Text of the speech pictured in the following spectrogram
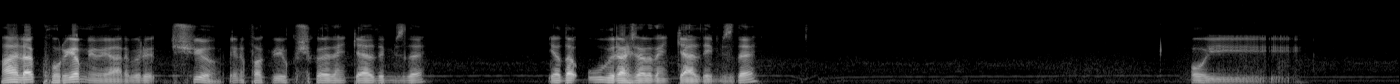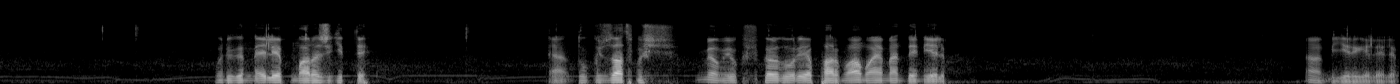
hala koruyamıyor yani böyle düşüyor. En ufak bir yokuş yukarı denk geldiğimizde ya da U virajlara denk geldiğimizde Oy. Hooligan'ın el yapımı aracı gitti. Yani 960. Bilmiyorum yokuş yukarı doğru yapar mı ama hemen deneyelim. Hemen bir geri gelelim.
